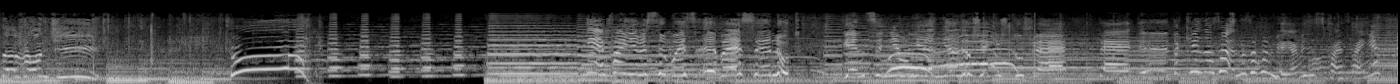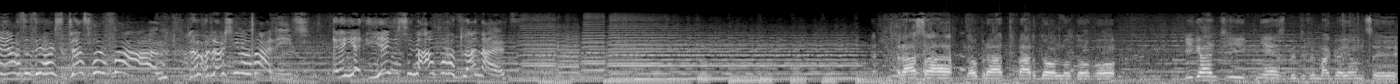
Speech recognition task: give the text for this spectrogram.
rządzi! Nie, fajnie wiesz co, bo jest, e, bo jest e, lód, więc nie, nie, nie robią się jakieś duże te, e, takie na, za, na zagłębienia, więc jest fajnie, fajnie. Ja chcę jechać just for fun, żeby, żeby się nie wywalić. E, je, na Alpach dla nawet. Trasa dobra, twardo, lodowo. Gigancik niezbyt wymagający,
